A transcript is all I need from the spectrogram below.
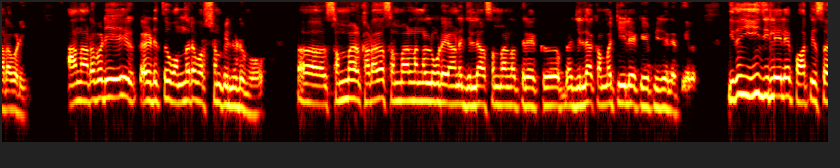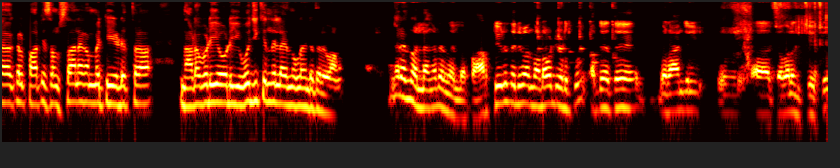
നടപടി. ആ നടപടി എടുത്ത് ഒന്നര വർഷം പിന്നിടുമ്പോൾ സമ്മേ ഘടക സമ്മേളനങ്ങളിലൂടെയാണ് ജില്ലാ സമ്മേളനത്തിലേക്ക് ജില്ലാ കമ്മിറ്റിയിലേക്ക് എ പി ജയൻ എത്തിയത്. ഇത് ഈ ജില്ലയിലെ പാർട്ടി സഹാക്കൾ പാർട്ടി സംസ്ഥാന കമ്മിറ്റി എടുത്ത നടപടിയോട് യോജിക്കുന്നില്ല എന്നുള്ളതിന്റെ തെളിവാണ്. അങ്ങനെയൊന്നുമല്ല അങ്ങനെയൊന്നുമല്ല പാർട്ടിയുടെ തെരുവ നടപടി എടുത്തു. അദ്ദേഹത്തെ ബ്രാഞ്ചിൽ ചുമല നിശ്ചയിച്ചു.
